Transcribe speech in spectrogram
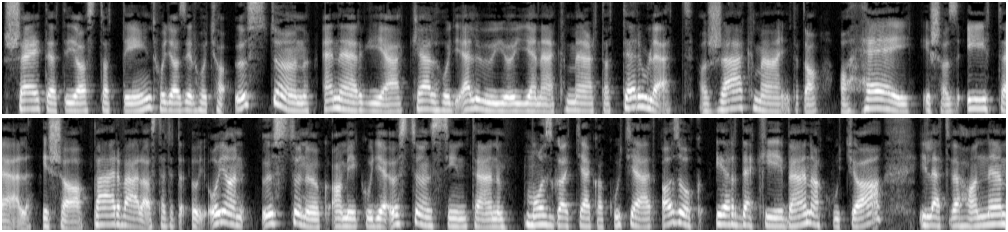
sejteti azt a tényt, hogy azért, hogyha ösztön energiák kell, hogy előjöjjenek, mert a terület, a zsákmány, tehát a, a hely és az étel és a párválaszt, tehát hogy olyan ösztönök, amik ugye ösztön szinten mozgatják a kutyát, azok érdekében a kutya, illetve ha nem,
